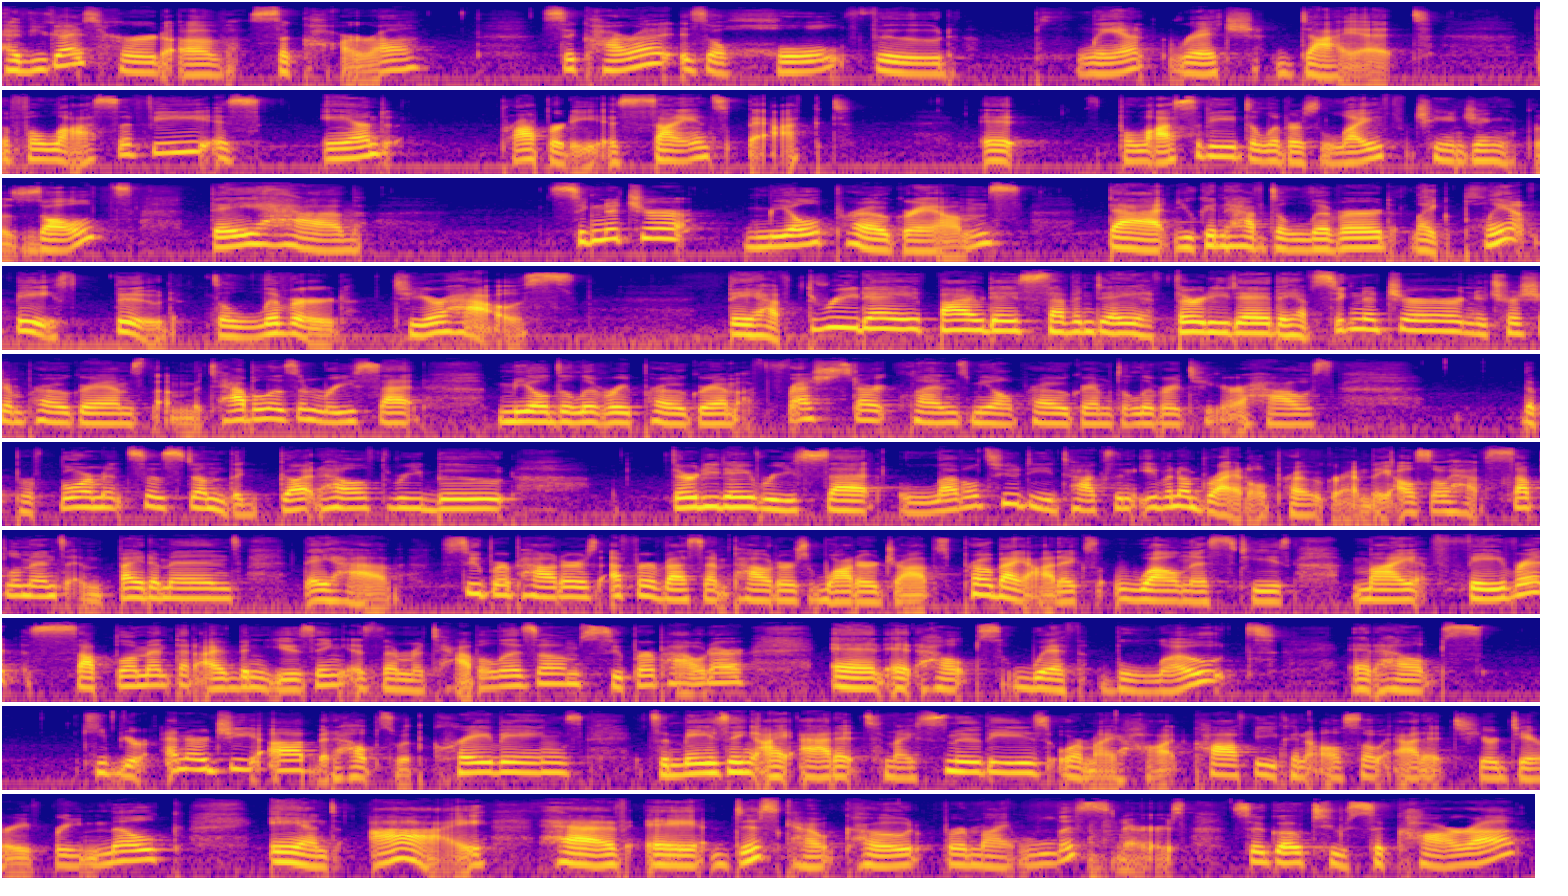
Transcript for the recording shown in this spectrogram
Have you guys heard of Sakara? Sakara is a whole food, plant rich diet. The philosophy is and property is science backed. It philosophy delivers life changing results. They have signature meal programs that you can have delivered, like plant based food delivered to your house they have three day, five day, seven day, 30 day. They have signature nutrition programs, the metabolism reset meal delivery program, a fresh start cleanse meal program delivered to your house, the performance system, the gut health reboot, 30 day reset, level two detox, and even a bridal program. They also have supplements and vitamins. They have super powders, effervescent powders, water drops, probiotics, wellness teas. My favorite supplement that I've been using is their metabolism super powder, and it helps with bloat. It helps keep your energy up. It helps with cravings. It's amazing. I add it to my smoothies or my hot coffee. You can also add it to your dairy free milk. And I have a discount code for my listeners. So go to Sakara,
